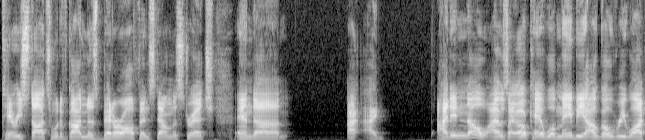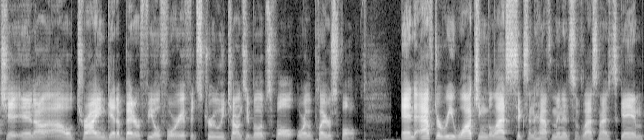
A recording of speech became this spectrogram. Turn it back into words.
Terry Stotts would have gotten us better offense down the stretch. And uh, I, I I didn't know. I was like, okay, well, maybe I'll go rewatch it and I'll, I'll, try and get a better feel for if it's truly Chauncey Billups' fault or the player's fault. And after rewatching the last six and a half minutes of last night's game,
